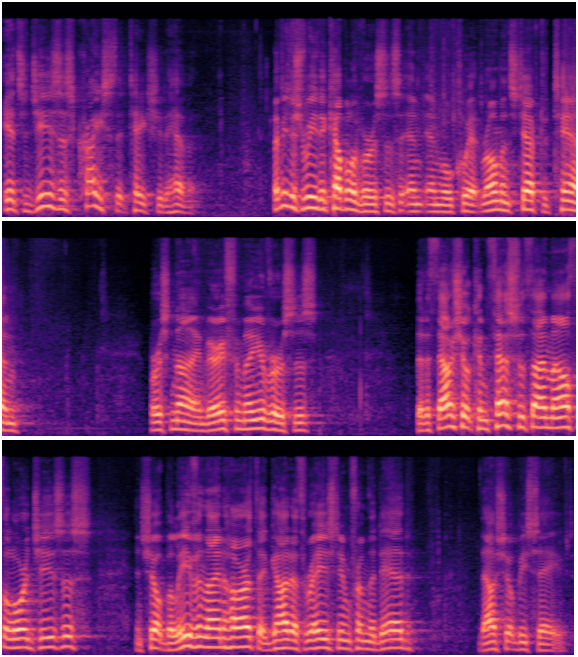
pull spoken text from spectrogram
it's Jesus Christ that takes you to heaven. Let me just read a couple of verses and, and we'll quit. Romans chapter 10, verse 9, very familiar verses. That if thou shalt confess with thy mouth the Lord Jesus and shalt believe in thine heart that God hath raised him from the dead, thou shalt be saved.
